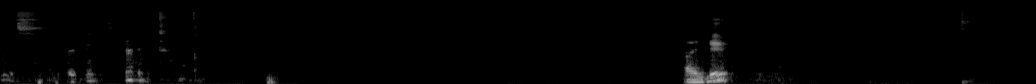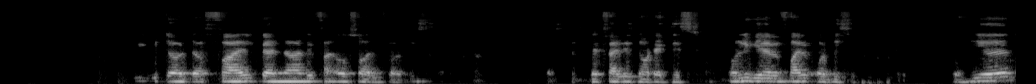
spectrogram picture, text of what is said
Yes I think it's correct. I name the, the file cannot define oh sorry for this. That file is not exist. Only we have a file for this so here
